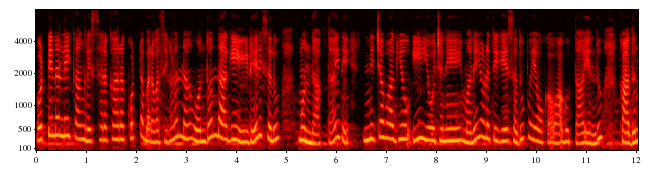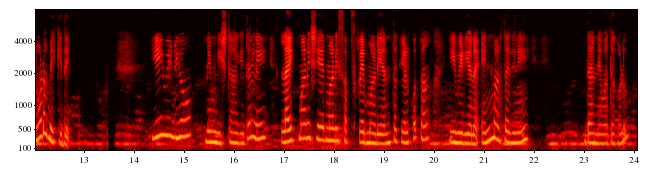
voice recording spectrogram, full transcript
ಒಟ್ಟಿನಲ್ಲಿ ಕಾಂಗ್ರೆಸ್ ಸರಕಾರ ಕೊಟ್ಟ ಭರವಸೆಗಳನ್ನು ಒಂದೊಂದಾಗಿ ಈಡೇರಿಸಲು ಮುಂದಾಗ್ತಾ ಇದೆ. ನಿಜವಾಗಿಯೂ ಈ ಯೋಜನೆ ಮನೆಯೊಡತಿಗೆ ಸದುಪಯೋಗವಾಗುತ್ತಾ ಎಂದು ಕಾದು ನೋಡಬೇಕಿದೆ. ಈ ವಿಡಿಯೋ ನಿಮ್ಗಿಷ್ಟ ಆಗಿದ್ದಲ್ಲಿ ಲೈಕ್ ಮಾಡಿ, ಶೇರ್ ಮಾಡಿ, ಸಬ್ಸ್ಕ್ರೈಬ್ ಮಾಡಿ ಅಂತ ಕೇಳ್ಕೊತಾ ಈ ವಿಡಿಯೋನ ಎಂಡ್ ಮಾಡ್ತಾಯಿದ್ದೀನಿ ಧನ್ಯವಾದಗಳು.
